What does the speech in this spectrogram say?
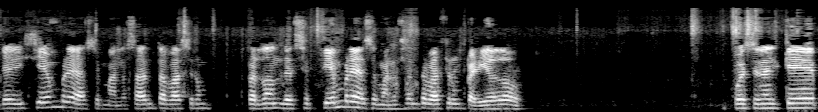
de diciembre a Semana Santa va a ser un, perdón, de septiembre a Semana Santa va a ser un periodo pues en el que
